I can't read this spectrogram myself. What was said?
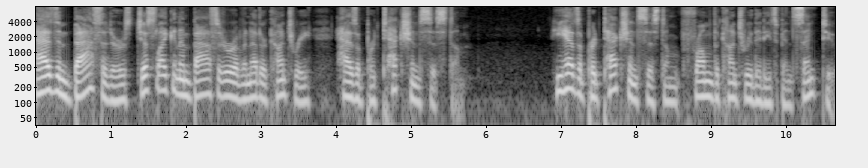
as ambassadors, just like an ambassador of another country has a protection system, he has a protection system from the country that he's been sent to.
